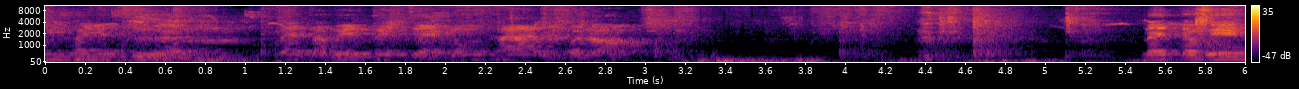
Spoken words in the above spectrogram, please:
มีใครจะเสือนนายตะเวนไปแจกลงทานหรือเปล่าเนาะนายตะเวน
